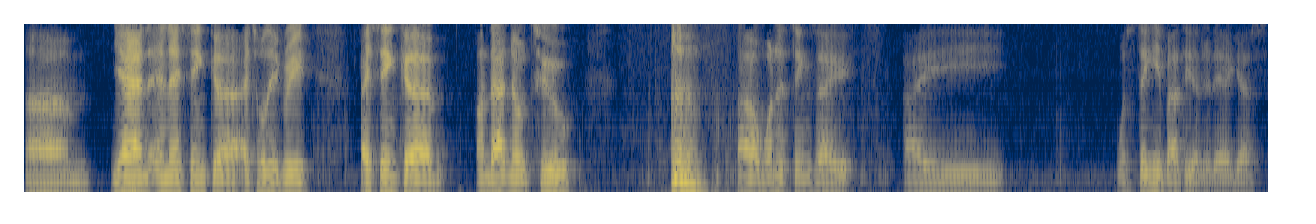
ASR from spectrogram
Um, yeah, and, and I think uh, I totally agree. I think uh, on that note too, uh, one of the things I I was thinking about the other day, I guess,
